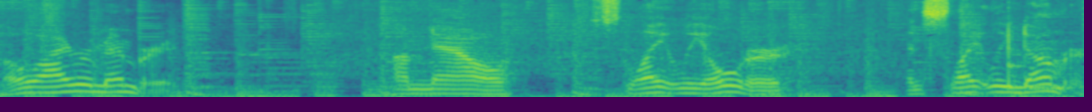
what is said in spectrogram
Oh, I remember it. I'm now slightly older and slightly dumber.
